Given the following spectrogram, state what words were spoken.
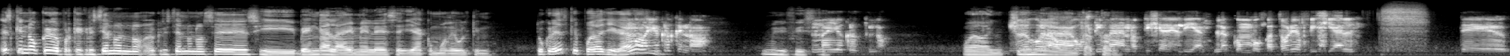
es que no creo, porque Cristiano no, Cristiano no sé si venga a la MLS ya como de último. ¿Tú crees que pueda llegar? No, yo creo que no. Muy difícil. No, yo creo que no. Bueno, en Y China luego o la en última Qatar. noticia del día. La convocatoria oficial de...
